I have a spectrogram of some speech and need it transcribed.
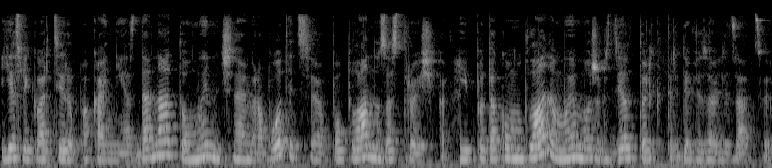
Если квартира пока не сдана, то мы начинаем работать э, по плану застройщика. И по такому плану мы можем сделать только 3D-визуализацию.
